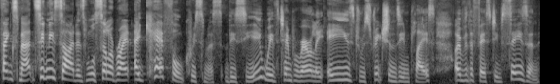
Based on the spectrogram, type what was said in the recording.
Thanks, Matt. Sydney siders will celebrate a careful Christmas this year with temporarily eased restrictions in place over the festive season.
